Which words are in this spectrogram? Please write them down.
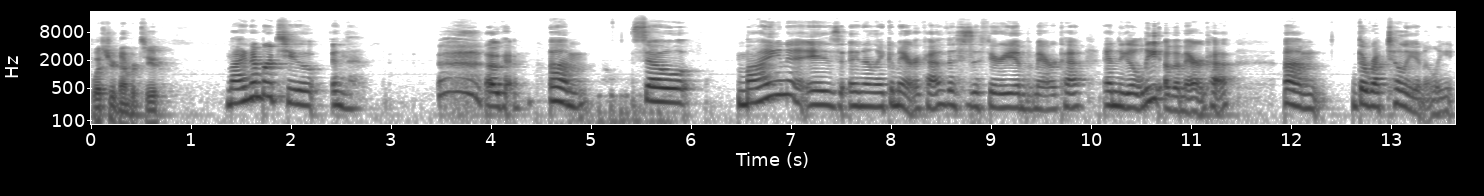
What's your number two? My number two, and okay, um, so mine is in like America. This is a theory of America and the elite of America, um, the reptilian elite.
